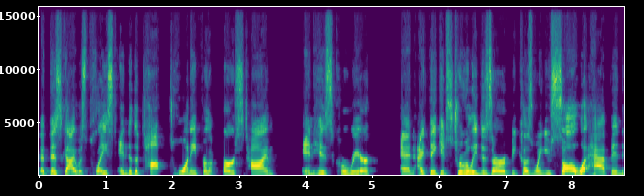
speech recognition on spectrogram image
that this guy was placed into the top 20 for the first time in his career. And I think it's truly deserved because when you saw what happened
